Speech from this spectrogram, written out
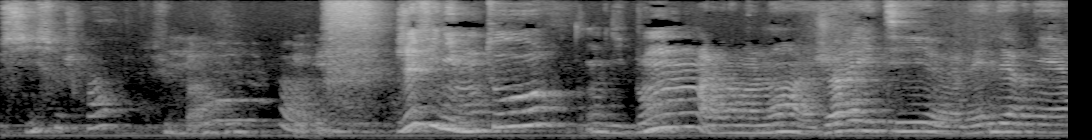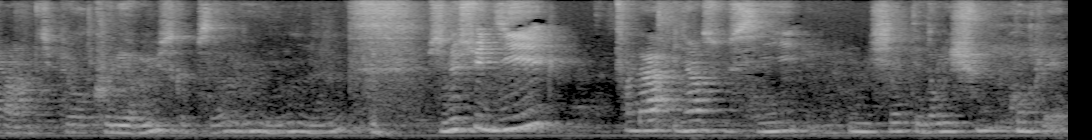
6 je crois. Je sais pas. J'ai fini mon tour. On dit bon, alors euh, j'aurais été euh, l'année dernière un petit peu au colérus comme ça. Je me suis dit, là il y a un souci, Michel, t'es dans les choux complets.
